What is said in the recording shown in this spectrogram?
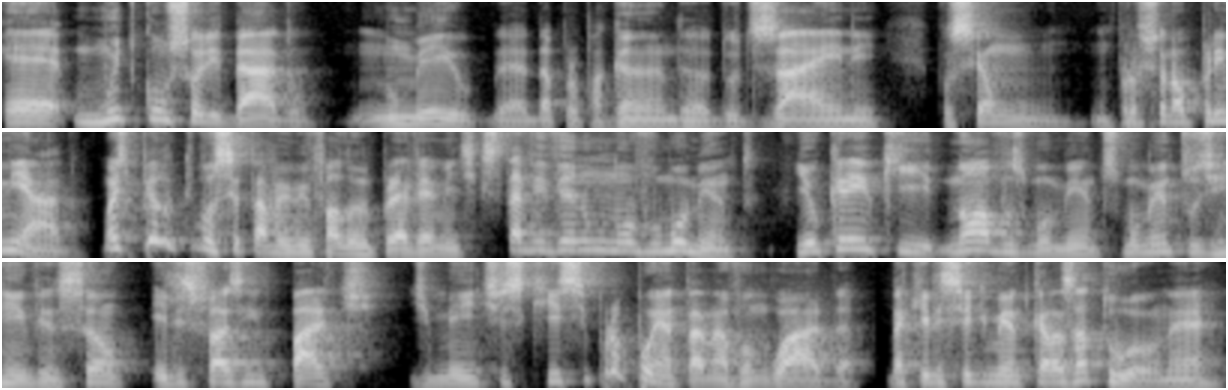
é muito consolidado no meio é, da propaganda, do design. Você é um, um profissional premiado. Mas pelo que você estava me falando previamente, que está vivendo um novo momento. E eu creio que novos momentos, momentos de reinvenção, eles fazem parte de mentes que se propõem a estar na vanguarda daquele segmento que elas atuam, né?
